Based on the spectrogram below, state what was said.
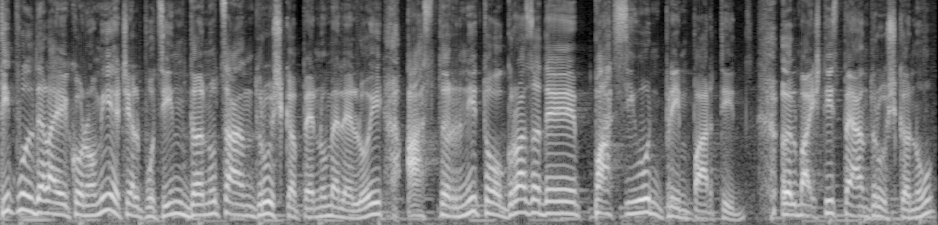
Tipul de la economie, cel puțin, Dănuța Andrușcă pe numele lui A stârnit o groază de pasiuni prin partid. Îl mai știți pe Andrușcă, nu?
